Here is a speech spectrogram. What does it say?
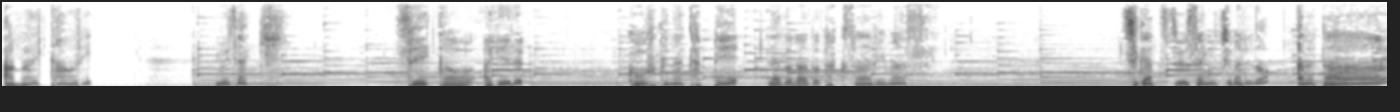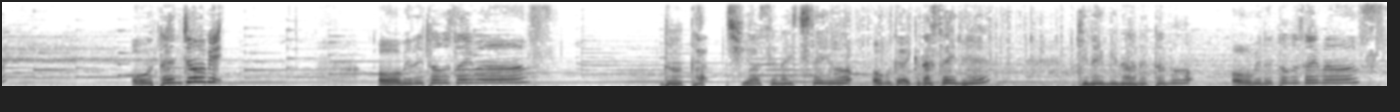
甘い香り、無邪気、成果を上げる、幸福な家庭などなどたくさんあります。4月13日までのあなた、お誕生日、おめでとうございます。どうか幸せな一年をお迎えくださいね。記念日のあなたもおめでとうございます。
